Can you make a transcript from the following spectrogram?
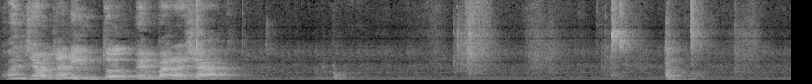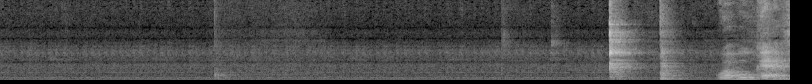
Quan ja ho tenim tot ben barrejat, ho aboquem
